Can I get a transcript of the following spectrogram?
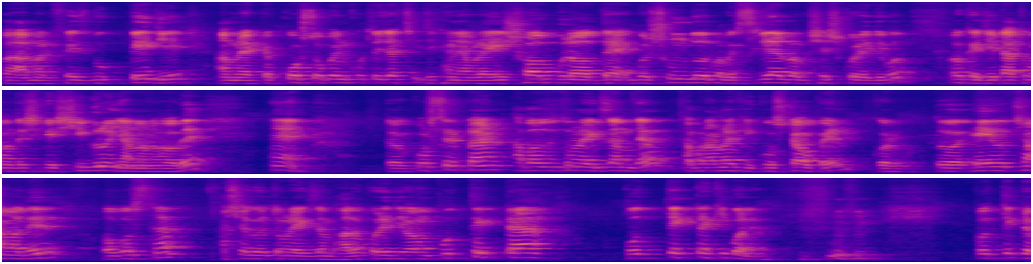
বা আমার ফেসবুক পেজে আমরা একটা কোর্স ওপেন করতে যাচ্ছি, যেখানে আমরা এই সবগুলো অধ্যায় একবার সুন্দরভাবে সিরিয়ালভাবে শেষ করে দিব। ওকে যেটা তোমাদেরকে শীঘ্রই জানানো হবে। হ্যাঁ তো কোর্সের প্ল্যান আপাতত তোমরা এক্সাম দাও, তারপর আমরা কি কোর্সটা ওপেন করব। তো এই হচ্ছে আমাদের অবস্থা। আশা করি তোমরা এক্সাম ভালো করে দিও এবং প্রত্যেকটা প্রত্যেকটা কি বলে? প্রত্যেকটা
